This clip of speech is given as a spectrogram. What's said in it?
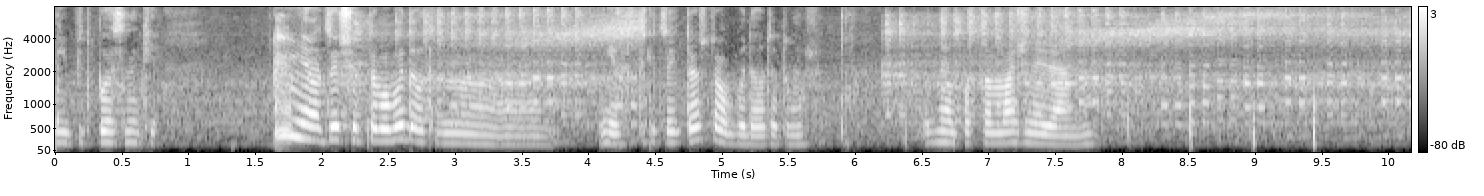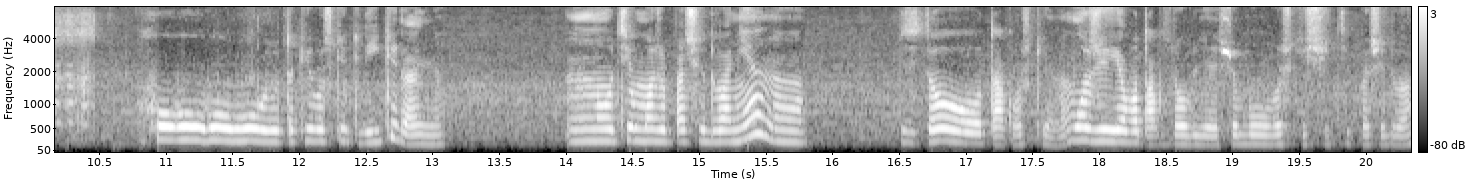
Мій підписники. Ні, це щоб тебе видавати. ну, Ні, все-таки це теж треба видавати, тому що. з ним просто майже нереально. Хо-хо-хо, тут такі важкі кріки реально. Ну, ці може перших два ні, ну після того так важкі. Ну, може я отак зроблю, щоб були важкіші ті перші два.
